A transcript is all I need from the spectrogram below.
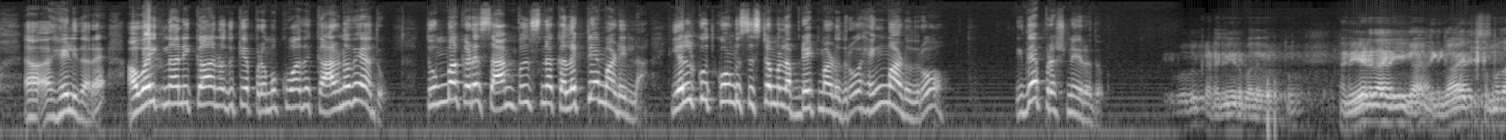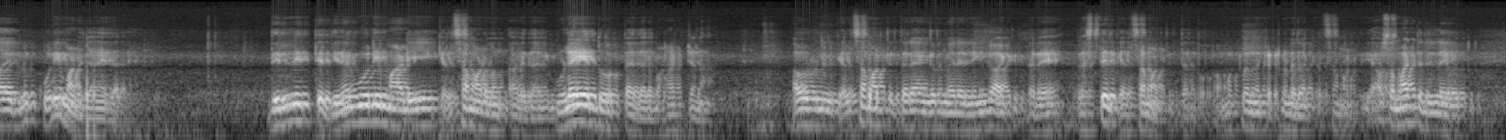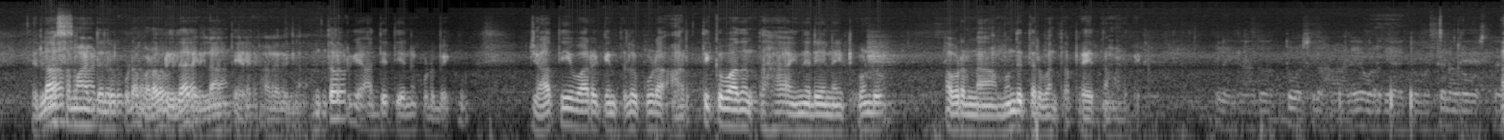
ಹೇಳಿದ್ದಾರೆ. ಅವೈಜ್ಞಾನಿಕ ಅನ್ನೋದಕ್ಕೆ ಪ್ರಮುಖವಾದ ಕಾರಣವೇ ಅದು. ತುಂಬಾ ಕಡೆ ಸ್ಯಾಂಪಲ್ಸ್ನ ಕಲೆಕ್ಟೇ ಮಾಡಿಲ್ಲ. ಎಲ್ಲಿ ಕೂತ್ಕೊಂಡು ಸಿಸ್ಟಮಲ್ಲಿ ಅಪ್ಡೇಟ್ ಮಾಡಿದ್ರು, ಹೆಂಗ್ ಮಾಡಿದ್ರು? ಇದೇ ಪ್ರಶ್ನೆ ಇರೋದು. ಕಡಿಮೆ ಇರ್ಬೋದು ಹೊರತು. ನಾನು ಹೇಳಿದಾಗ ಈಗ ಲಿಂಗಾಯತ ಸಮುದಾಯದಲ್ಲೂ ಕೂಲಿ ಮಾಡೋ ಜನ ಇದ್ದಾರೆ. ದಿನನಿತ್ಯ ದಿನಗೂಲಿ ಮಾಡಿ ಕೆಲಸ ಮಾಡುವಂಥವ್ರಿದ್ದಾರೆ ಗುಳೆ ಎದ್ದು ಹೋಗ್ತಾ ಇದ್ದಾರೆ ಬಹಳಷ್ಟು ಜನ. ಅವರು ನೀವು ಕೆಲಸ ಮಾಡ್ತಿರ್ತಾರೆ ಅಂಗದ ಮೇಲೆ ಲಿಂಗ ಹಾಕಿರ್ತಾರೆ ರಸ್ತೆಯಲ್ಲಿ ಕೆಲಸ ಮಾಡ್ತಿರ್ತಾರೆ. ಪಾಪ ಮಕ್ಕಳನ್ನು ಕಟ್ಕೊಂಡೆಲ್ಲ ಕೆಲಸ ಮಾಡ್ತಾರೆ. ಯಾವ ಸಮಾಜದಲ್ಲಿಲ್ಲ ಇವತ್ತು. ಎಲ್ಲ ಸಮಾಜದಲ್ಲೂ ಕೂಡ ಬಡವರು ಇದ್ದಾರೆ. ಇಲ್ಲ ಅಂತ ಹೇಳೋಕ್ಕಾಗೋದಿಲ್ಲ ಅಂಥವ್ರಿಗೆ ಆದ್ಯತೆಯನ್ನು ಕೊಡಬೇಕು. ಜಾತಿವಾರಕ್ಕಿಂತಲೂ ಕೂಡ ಆರ್ಥಿಕವಾದಂತಹ ಹಿನ್ನೆಲೆಯನ್ನು ಇಟ್ಕೊಂಡು ಅವರನ್ನು ಮುಂದೆ ತರುವಂಥ ಪ್ರಯತ್ನ ಮಾಡಬೇಕು.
